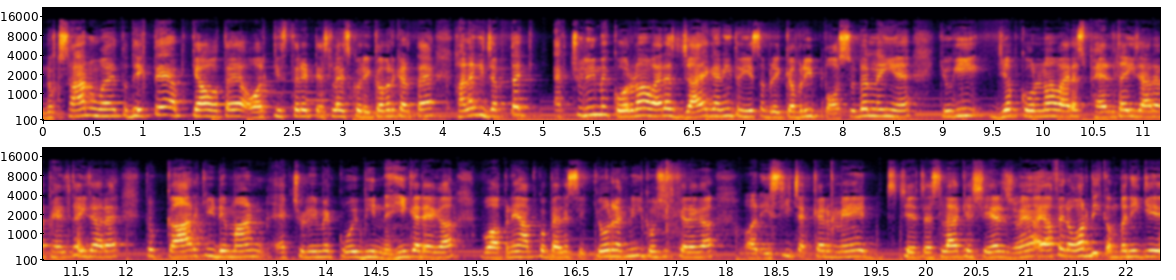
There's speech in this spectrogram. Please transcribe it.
नुकसान हुआ है। तो देखते हैं अब क्या होता है और किस तरह टेस्ला इसको रिकवर करता है। हालाँकि जब तक एक्चुअली में कोरोना वायरस जाएगा नहीं तो ये सब रिकवरी पॉसिबल नहीं है, क्योंकि जब कोरोना वायरस फैलता ही जा रहा है, फैलता ही जा रहा है तो कार की डिमांड एक्चुअली में कोई भी नहीं करेगा। वो अपने आप को पहले सिक्योर रखने की कोशिश करेगा, और इसी चक्कर में टेस्ला के शेयर जो हैं, या फिर और भी कंपनी के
